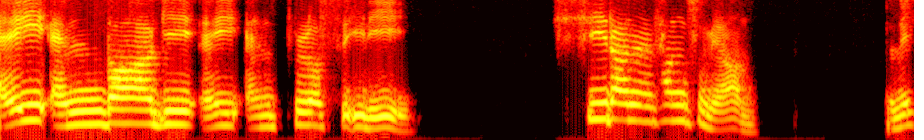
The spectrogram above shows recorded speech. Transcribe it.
an 더하기 an 플러스 1이 c라는 상수면, 아니?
